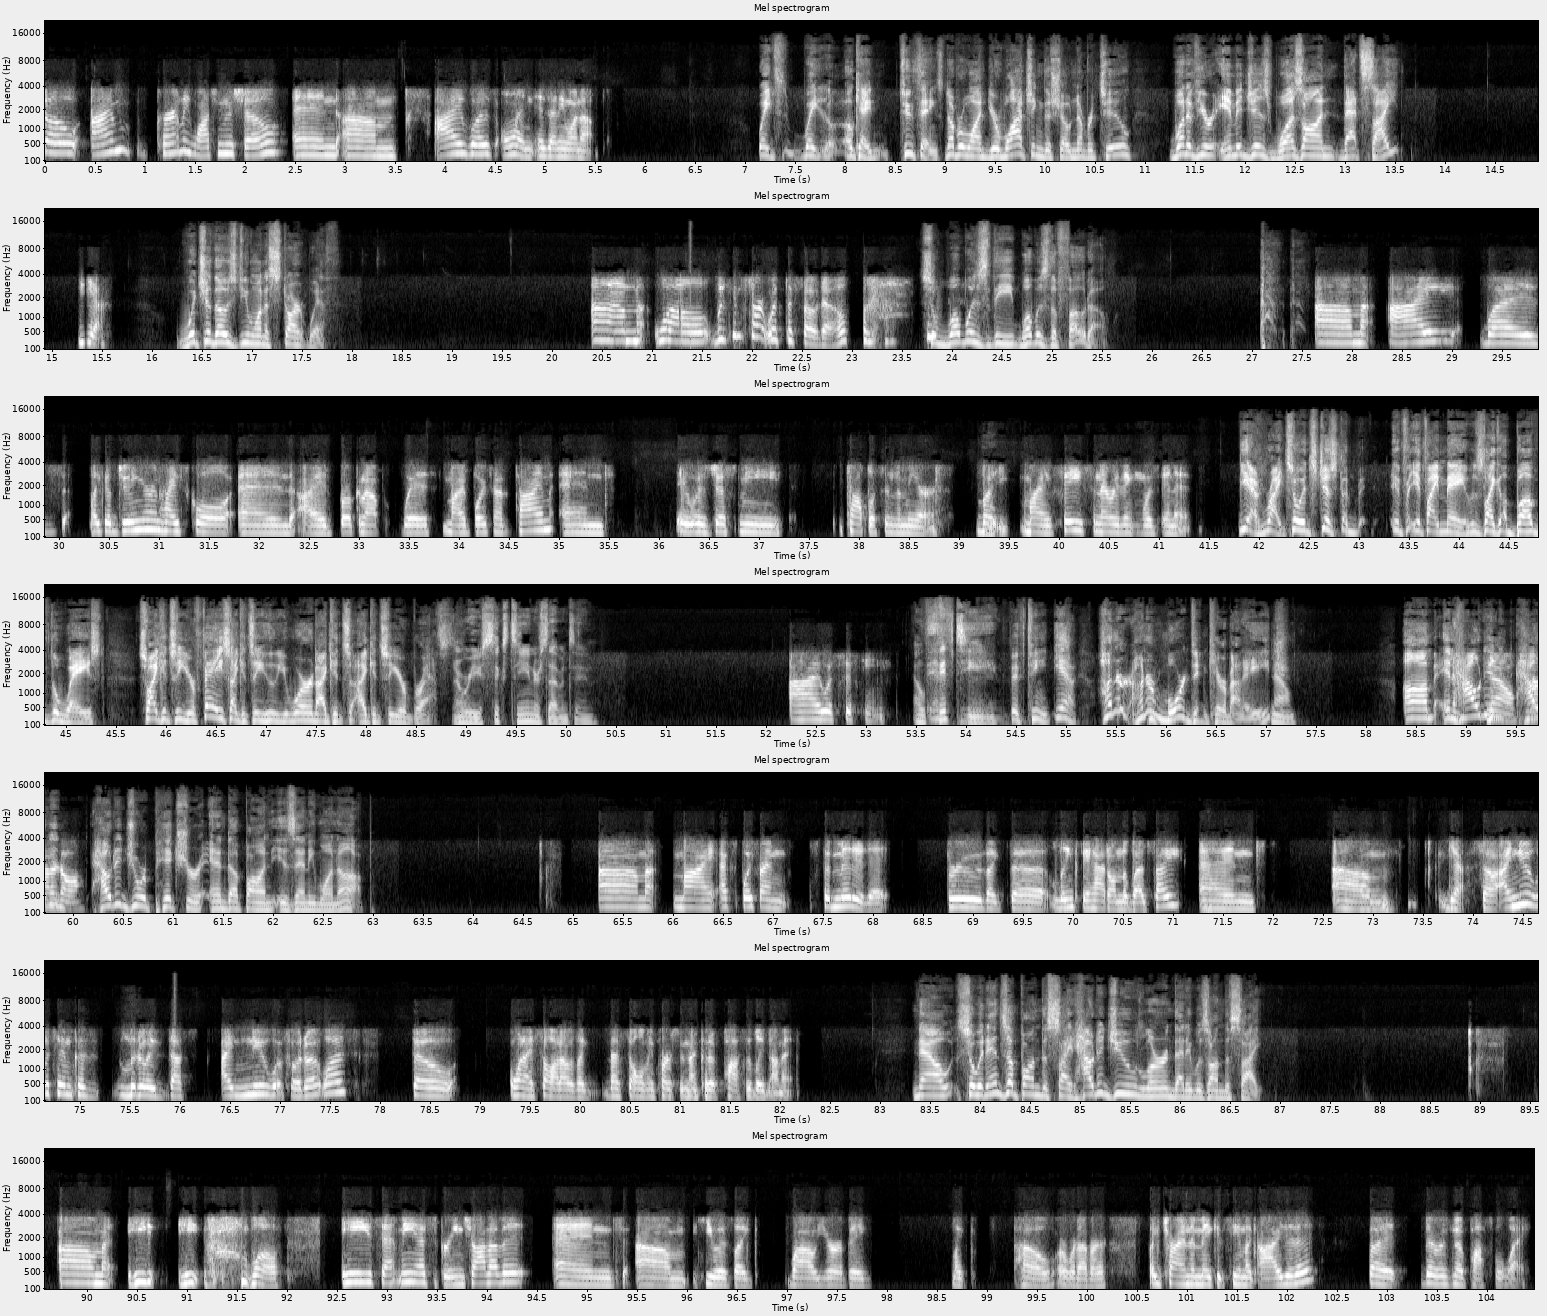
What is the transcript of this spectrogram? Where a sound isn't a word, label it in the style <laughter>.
So I'm currently watching the show, and um, I was on Is Anyone Up? Wait, wait. Okay, two things. Number one, you're watching the show. Number two, one of your images was on that site. Yeah. Which of those do you want to start with? Um, well, we can start with the photo. <laughs> so what was the what was the photo? um, I was like a junior in high school and I had broken up with my boyfriend at the time and it was just me topless in the mirror. But my face and everything was in it. Yeah, right. So it's just if if I may, it was like above the waist. So I could see your face, I could see who you were, and I could I could see your breasts. And were you 16 or 17? I was 15. Oh, 15. 15. Yeah. Hunter Hunter Moore didn't care about age. No. Um and how did No, how did how did your picture end up on Is Anyone Up? Um, my ex boyfriend submitted it through like the link they had on the website, and um, yeah, so I knew it was him because literally that's I knew what photo it was. So when I saw it, I was like, that's the only person that could have possibly done it. Now, so it ends up on the site. How did you learn that it was on the site? Um, he he, <laughs> well, he sent me a screenshot of it, and um, he was like, "Wow, you're a big like hoe or whatever," like trying to make it seem like I did it, but there was no possible way.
